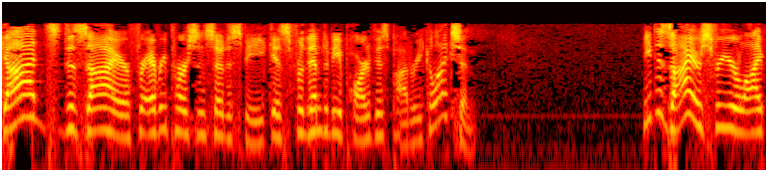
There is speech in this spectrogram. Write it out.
God's desire for every person, so to speak, is for them to be a part of His pottery collection. He desires for your life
